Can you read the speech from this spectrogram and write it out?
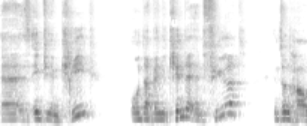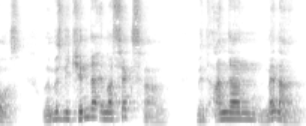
äh, ist irgendwie im Krieg und da werden die Kinder entführt in so ein Haus. Und dann müssen die Kinder immer Sex haben mit anderen Männern.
